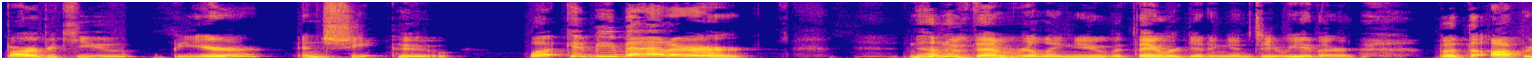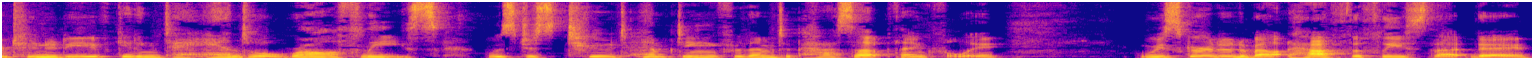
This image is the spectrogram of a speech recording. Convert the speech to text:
Barbecue, beer, and sheep poo. What could be better? None of them really knew what they were getting into either, but the opportunity of getting to handle raw fleece was just too tempting for them to pass up, thankfully. We skirted about half the fleece that day,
